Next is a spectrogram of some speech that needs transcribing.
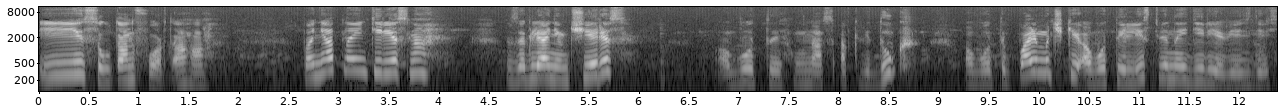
И Султан Форд, ага. Понятно, интересно. Заглянем через. А вот и у нас акведук, а вот и пальмочки, а вот и лиственные деревья здесь.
